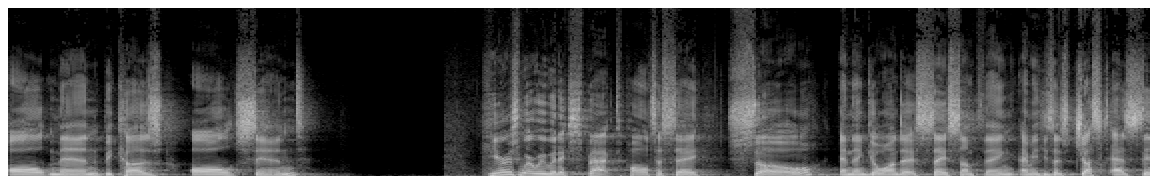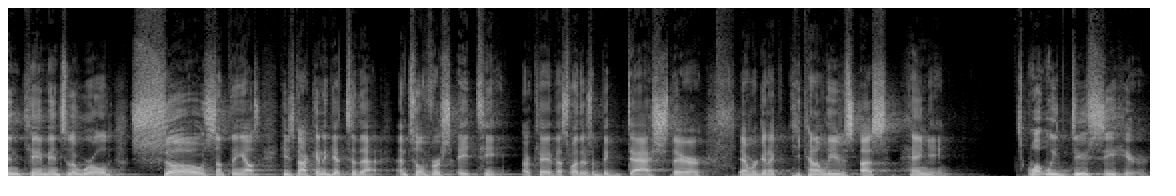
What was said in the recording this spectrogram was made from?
all men because all sinned. Here's where we would expect Paul to say, so, and then go on to say something. I mean, he says, just as sin came into the world, so something else. He's not going to get to that until verse 18. Okay, that's why there's a big dash there, and we're going to, he kind of leaves us hanging. What we do see here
